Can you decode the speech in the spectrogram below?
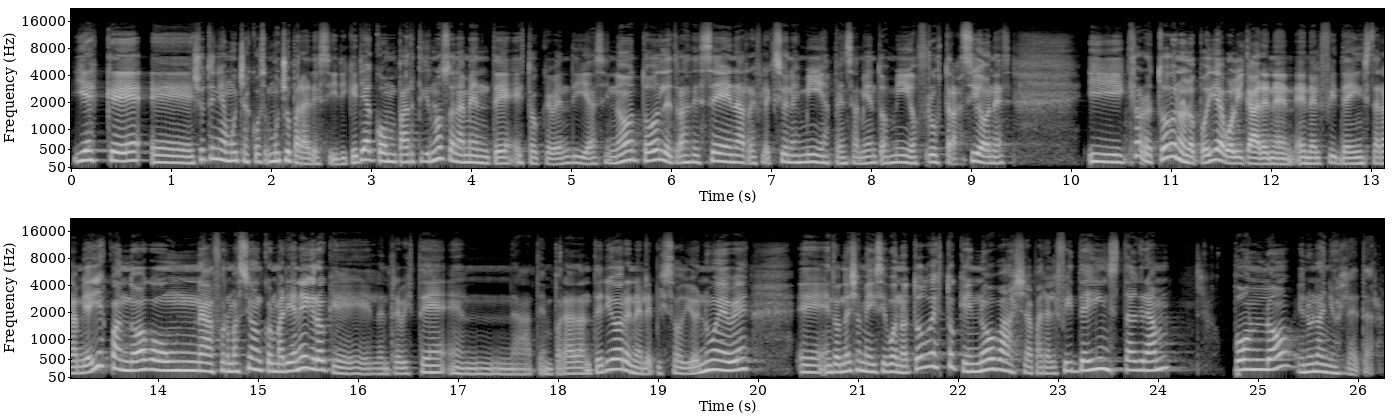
Y es que eh, yo tenía muchas cosas, mucho para decir y quería compartir no solamente esto que vendía, sino todo el detrás de escena, reflexiones mías, pensamientos míos, frustraciones. Y claro, todo no lo podía volcar en el, feed de Instagram. Y ahí es cuando hago una formación con María Negro, que la entrevisté en la temporada anterior, en el episodio 9, eh, en donde ella me dice, bueno, todo esto que no vaya para el feed de Instagram, ponlo en una newsletter.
